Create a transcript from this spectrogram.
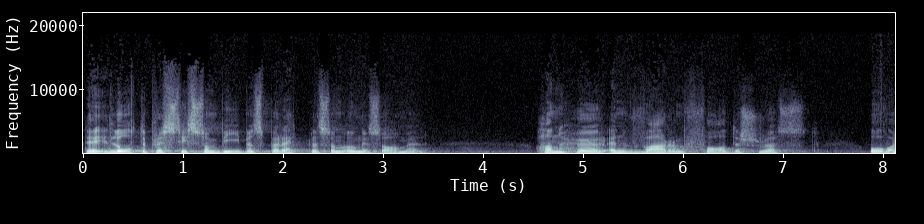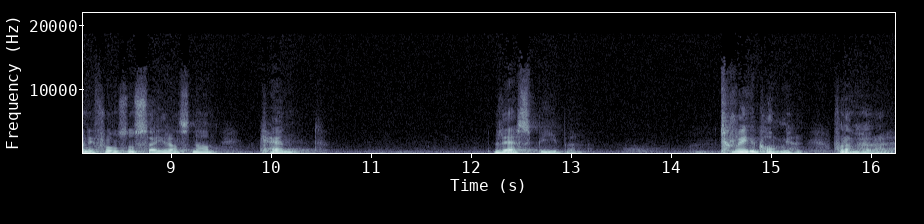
Det låter precis som Bibelns berättelse om unge Samuel. Han hör en varm faders röst ovanifrån som säger hans namn. Kent, läs Bibeln. Tre gånger får han höra det.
